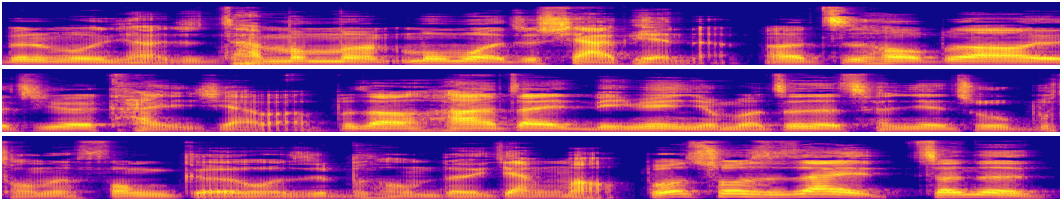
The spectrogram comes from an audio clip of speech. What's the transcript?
不能莫名其妙，就是他默默默默就下片了。然后之后不知道有机会看一下吧，不知道他在里面有没有真的呈现出不同的风格或者是不同的样貌。不过说实在，真的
